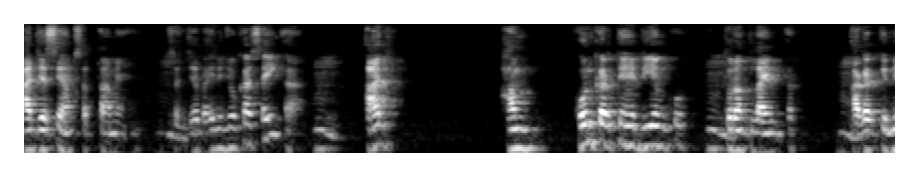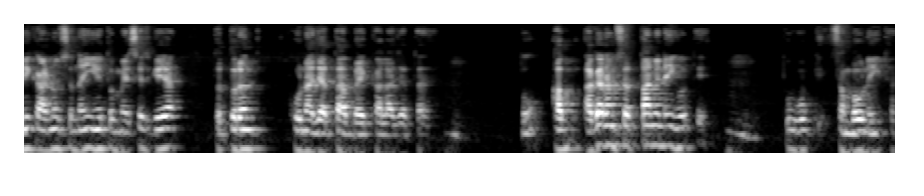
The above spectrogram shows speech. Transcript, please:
आज जैसे हम सत्ता में हैं संजय भाई ने जो कहा सही कहा। आज हम फ़ोन करते हैं डीएम को तुरंत लाइन पर। अगर किन्हीं कारणों से नहीं है तो मैसेज गया तो तुरंत फ़ोन आ जाता है बैक कॉल आ जाता है। तो अब अगर हम सत्ता में नहीं होते तो वो संभव नहीं था।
